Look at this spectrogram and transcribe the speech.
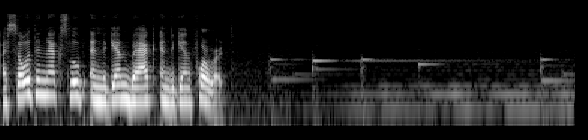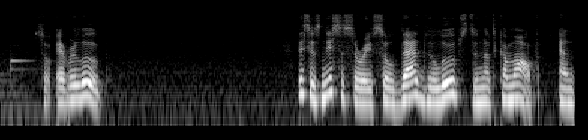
I sew the next loop and again back and again forward. So every loop. This is necessary so that the loops do not come off and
